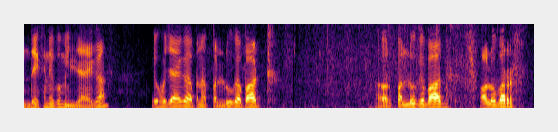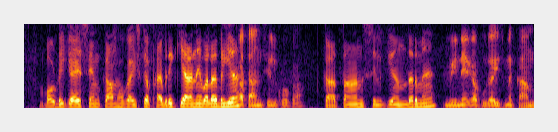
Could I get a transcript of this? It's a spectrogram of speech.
देखने को मिल जाएगा। ये हो जाएगा अपना पल्लू का पार्ट। और पल्लू के बाद ऑल ओवर बॉडी का सेम काम होगा। इसका फैब्रिक क्या आने वाला है भैया? कतान सिल्क होगा। कातान सिल्क के अंदर में। मीने का पूरा इसमें काम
